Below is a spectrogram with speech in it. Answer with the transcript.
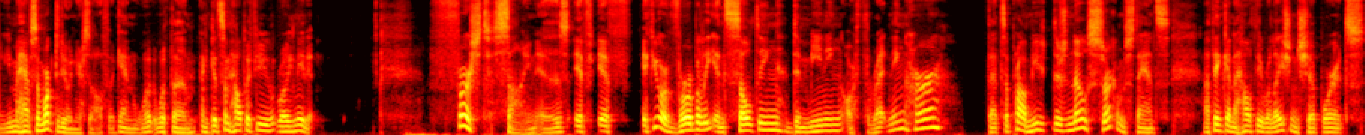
you may have some work to do in yourself. Again, with, with the and get some help if you really need it. First sign is if if if you are verbally insulting, demeaning, or threatening her, that's a problem. You, there's no circumstance, I think, in a healthy relationship where it's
